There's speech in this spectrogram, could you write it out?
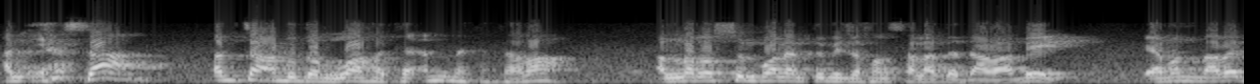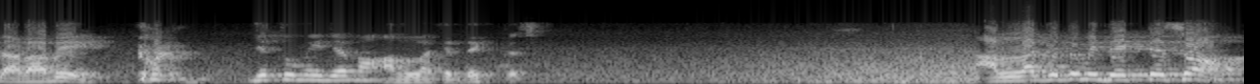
আল ইহসান আন তা'বুদাল্লাহ কাআন্নাকা তারা আল্লাহ রাসূল বলেন, তুমি যখন সালাতে দাঁড়াবে এমন ভাবে দাঁড়াবে যে তুমি যেন আল্লাহকে দেখতেছো। আল্লাহকে তুমি দেখতেছো?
